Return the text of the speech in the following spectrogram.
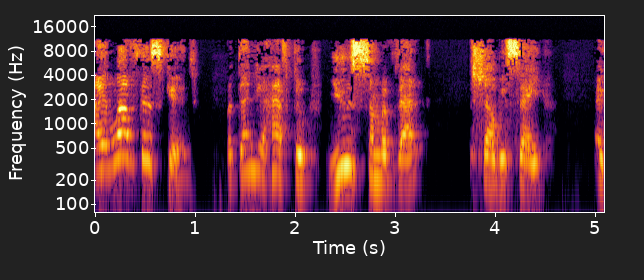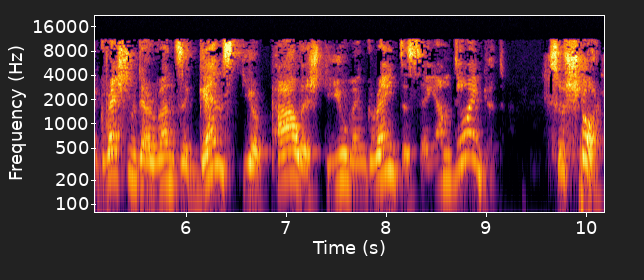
I love this kid. But then you have to use some of that, shall we say, aggression that runs against your polished human grain to say, I'm doing it. So sure,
